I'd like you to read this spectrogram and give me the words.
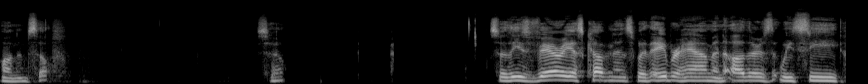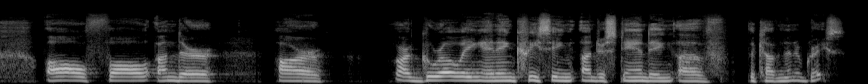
on himself. So, so these various covenants with Abraham and others that we see all fall under our, our growing and increasing understanding of the covenant of grace.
